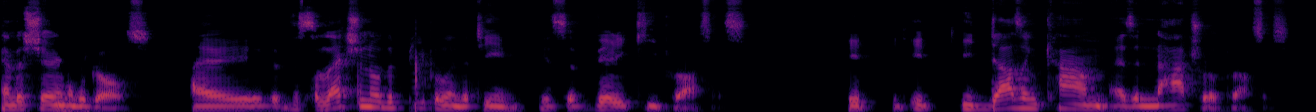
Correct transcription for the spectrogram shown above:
and the sharing of the goals. I the, the, selection of the people in the team is a very key process. It, it it it doesn't come as a natural process.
